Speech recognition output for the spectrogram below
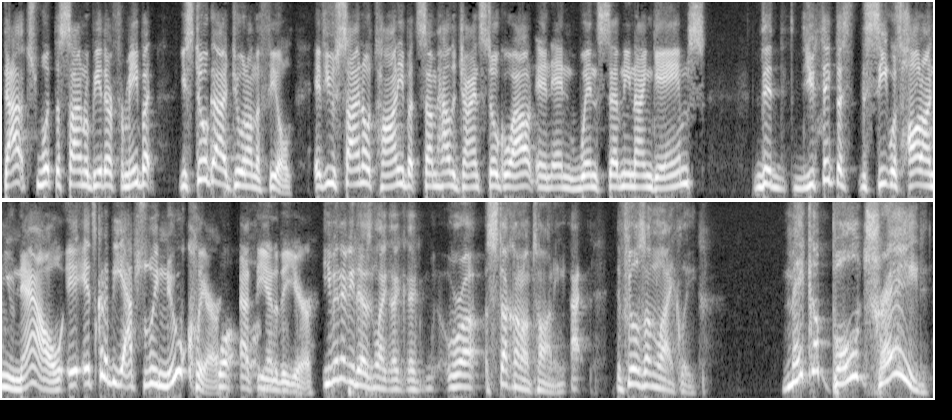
That's what the sign would be there for me, but you still gotta do it on the field. If you sign Ohtani, but somehow the Giants still go out and, and win 79 games, did you think the, the seat was hot on you now? It, it's going to be absolutely nuclear well, at the end of the year. Even if he doesn't like, like, like we're uh, stuck on Ohtani, I, it feels unlikely. Make a bold trade.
